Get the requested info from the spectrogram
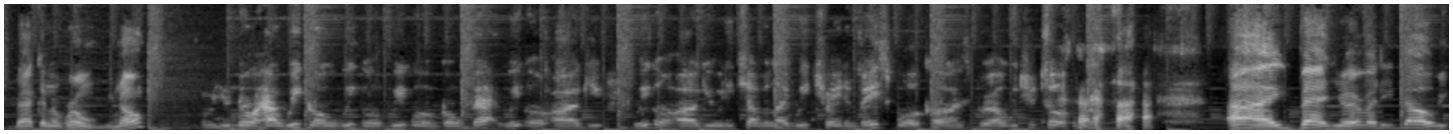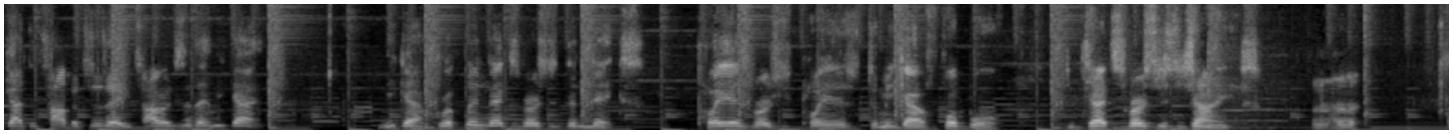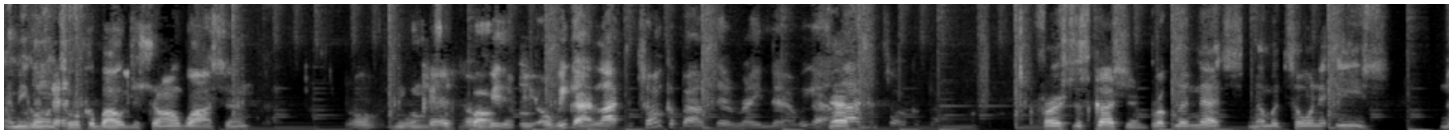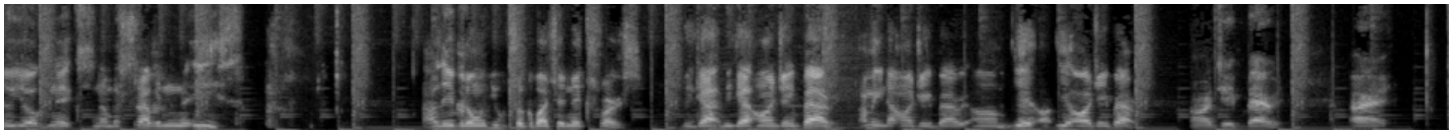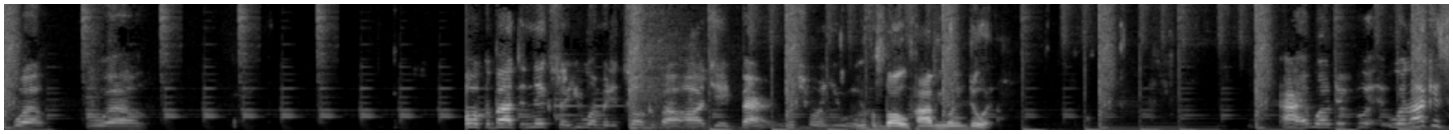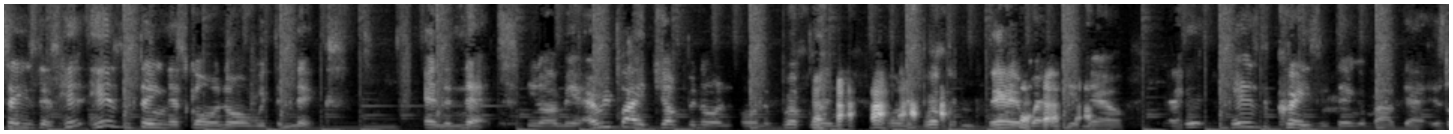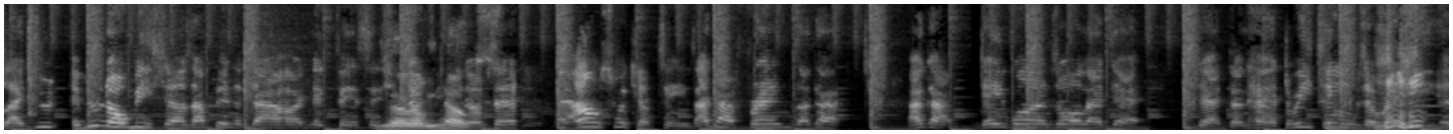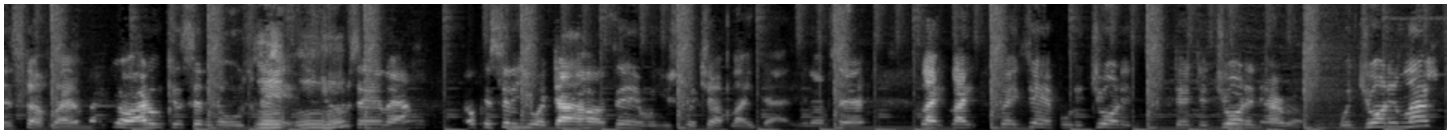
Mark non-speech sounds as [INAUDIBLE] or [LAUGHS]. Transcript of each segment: back in the room, you know? Well, you know how we go. We go. We gonna go back. We gonna argue. We gonna argue with each other like we trading baseball cards, bro. What you talking about? [LAUGHS] I bet you already know. We got the topics today. Topics today. We got we got Brooklyn Nets versus the Knicks. Players versus players. Then we got football. Jets versus Giants. uh huh. And we gonna Okay. talk about Deshaun Watson. Oh, We gonna okay. talk Oh about- we, we- oh, we got a lot to talk about them right now. We got a lot to talk about. First discussion: Brooklyn Nets, number two in the East. New York Knicks, number seven in the East. I'll leave it on you. Talk about your Knicks first. We got we got Andre Barrett. I mean not Andre Barrett. Um yeah uh, yeah RJ Barrett. RJ Barrett. All right. Well, well. Talk about the Knicks, or you want me to talk about RJ Barrett? Which one you want? You can both. However you want to do it. All right. Well, the, what I can say is this. Here, here's the thing that's going on with the Knicks and the Nets. You know what I mean? Everybody jumping on on the Brooklyn [LAUGHS] on the Brooklyn bandwagon now. Now, here- here's the crazy thing about that. It's like you, if you know me, Shells, I've been a diehard Knicks fan since You you, know me. know. You know what I'm saying? Like, I don't switch up teams. I got friends. I got, I got day ones, all that that that done had three teams [LAUGHS] already and stuff like. I'm like, yo, I don't consider those mm-hmm. fans. You know what I'm saying? Like, I don't, I don't consider you a diehard fan when you switch up like that. You know what I'm saying? Like, like for example, the Jordan, the, the Jordan era. When Jordan left,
